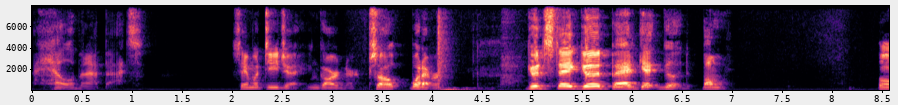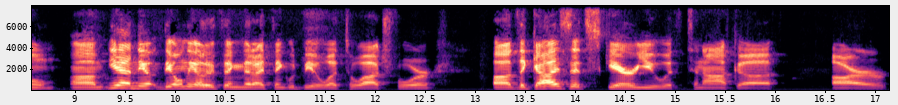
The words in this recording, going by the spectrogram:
hell of an at bats. Same with DJ and Gardner. So whatever. Good stay good, bad get good. Boom. Boom. Um, yeah, the, the only other thing that I think would be a what to watch for uh, the guys that scare you with Tanaka are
